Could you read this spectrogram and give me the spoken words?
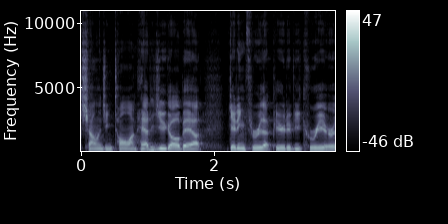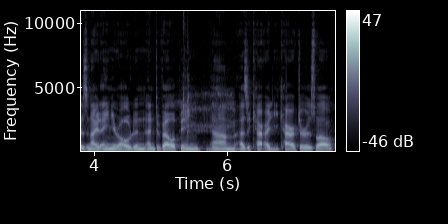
challenging time. How did you go about getting through that period of your career as an 18 year old and, and developing um, as a char- your character as well?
